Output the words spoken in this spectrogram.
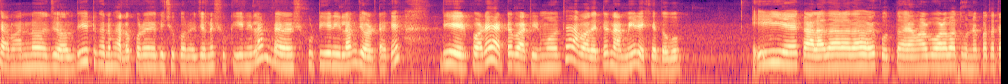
সামান্য জল দিয়ে একটুখানি ভালো করে কিছুক্ষণের জন্য শুকিয়ে নিলাম ফুটিয়ে নিলাম জলটাকে। দিয়ে এরপরে একটা বাটির মধ্যে আমাদেরটা নামিয়ে রেখে দেবো। এই এক আলাদা আলাদাভাবে করতে হয়। আমার বর আবার ধনে পাতাটা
